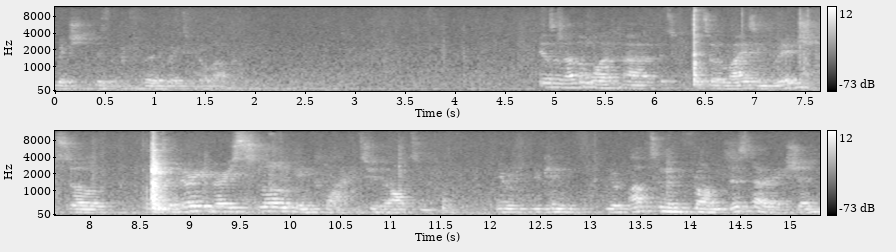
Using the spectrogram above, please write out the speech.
which is the preferred way to go up. Here's another one, uh, it's, it's a rising ridge, so it's a very, very slow incline to the optimum. You, you can, your optimum from this direction,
